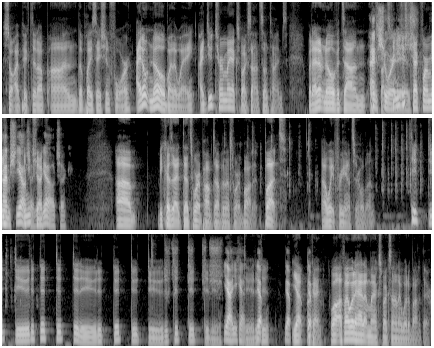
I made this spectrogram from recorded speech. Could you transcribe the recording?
So I picked it up on the PlayStation 4. I don't know, by the way. I do turn my Xbox on sometimes, but I don't know if it's on. I'm sure Can you just check for me? I'm yeah, I'll Can you check check? Yeah, I'll check. Um, because I, that's where it popped up and that's where I bought it. But I'll wait for your answer. Hold on. Yeah, you can. Yep. Yep. Yep. Yep. Okay. Well, if I would have had it on my Xbox on, I would have bought it there.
